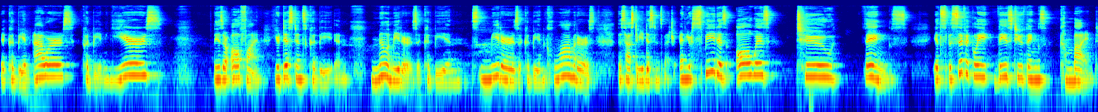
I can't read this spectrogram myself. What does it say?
it could be in hours, could be in years. These are all fine. Your distance could be in millimeters, it could be in meters, it could be in kilometers. This has to be a distance measure. And your speed is always two things. It's specifically these two things combined.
